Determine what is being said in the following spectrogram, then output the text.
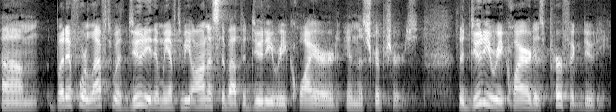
Um, but if we're left with duty, then we have to be honest about the duty required in the scriptures. The duty required is perfect duty,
